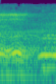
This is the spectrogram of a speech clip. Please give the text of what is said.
ಹೋಗು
